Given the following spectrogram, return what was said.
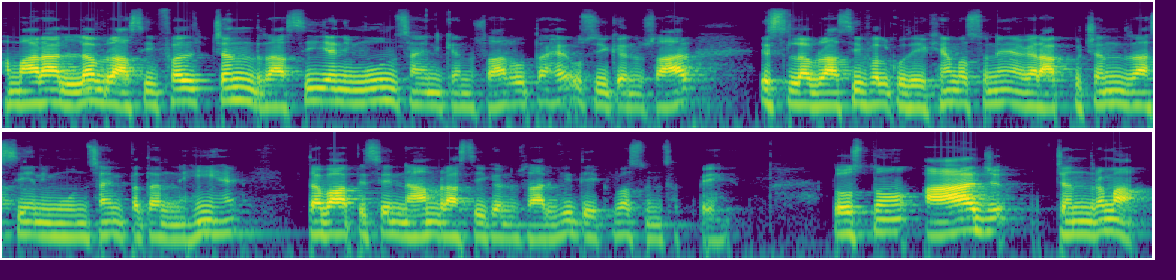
हमारा लव राशि फल चंद्र राशि यानी मून साइन के अनुसार होता है। उसी के अनुसार इस लव राशि फल को देखें व सुने, अगर आपको चंद्र राशि यानी मून साइन पता नहीं है, तब आप इसे नाम राशि के अनुसार भी देख व सुन सकते हैं। दोस्तों, आज चंद्रमा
